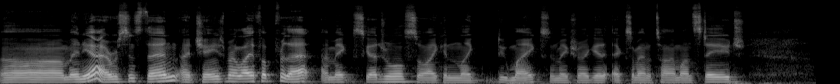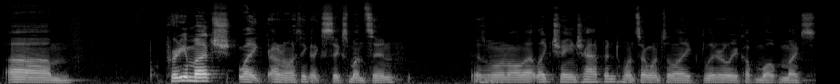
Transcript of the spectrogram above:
Um, and yeah, ever since then, I changed my life up for that. I make schedule so I can like do mics and make sure I get X amount of time on stage. Um, pretty much like I don't know. I think like six months in is when all that like change happened. Once I went to like literally a couple open mics,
